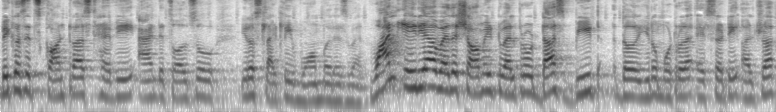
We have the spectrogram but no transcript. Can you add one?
because it's contrast heavy and it's also, you know, slightly warm as well. One area where the Xiaomi 12 Pro does beat the you know Motorola Edge 30 Ultra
